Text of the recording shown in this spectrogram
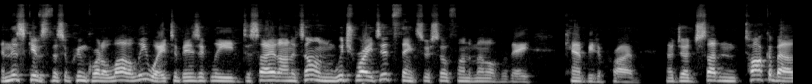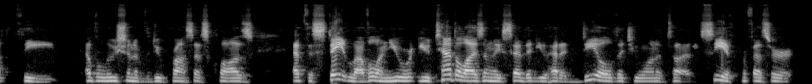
And this gives the Supreme Court a lot of leeway to basically decide on its own which rights it thinks are so fundamental that they can't be deprived. Now, Judge Sutton, talk about the evolution of the due process clause at the state level, and you you tantalizingly said that you had a deal that you wanted to see if Professor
